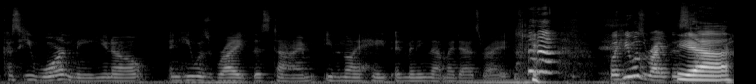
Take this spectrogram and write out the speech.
because he warned me, you know, and he was right this time, even though I hate admitting that my dad's right. but he was right this yeah. time.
